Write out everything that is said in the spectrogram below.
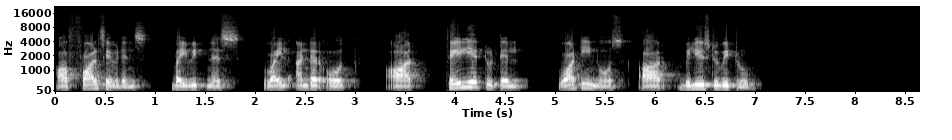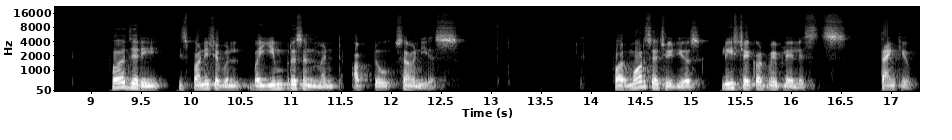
of false evidence by witness while under oath or failure to tell what he knows or believes to be true. Perjury is punishable by imprisonment up to 7 years. For more such videos, please check out my playlists. Thank you.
